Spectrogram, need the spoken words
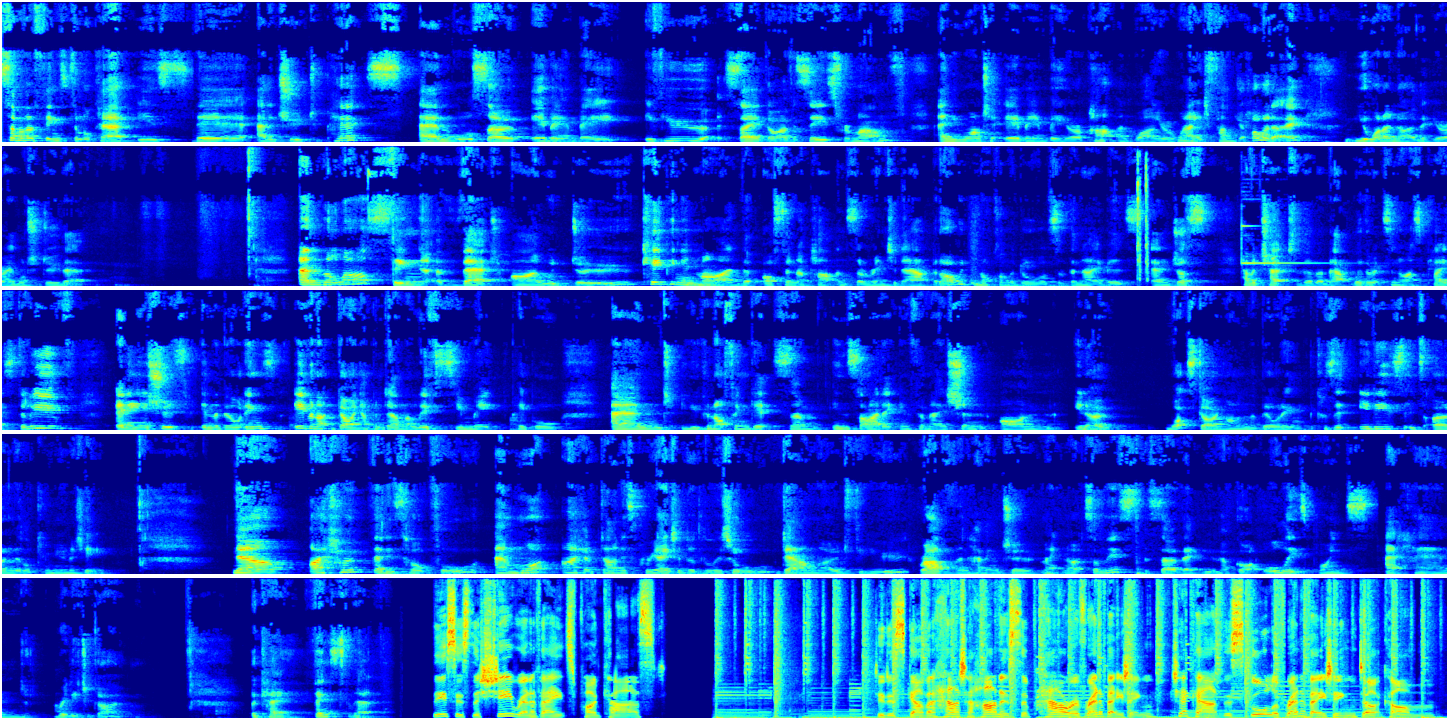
Some of the things to look at is their attitude to pets and also Airbnb. If you say go overseas for a month and you want to Airbnb your apartment while you're away to fund your holiday, you want to know that you're able to do that. And the last thing that I would do, keeping in mind that often apartments are rented out, but I would knock on the doors of the neighbours and just have a chat to them about whether it's a nice place to live, any issues in the buildings. Even going up and down the lifts, you meet people and you can often get some insider information on, you know, what's going on in the building because it, it is its own little community. Now, I hope that is helpful. And what I have done is created a little download for you rather than having to make notes on this so that you have got all these points at hand ready to go. Okay, thanks for that. This is the She Renovates podcast. To discover how to harness the power of renovating, check out theschoolofrenovating.com.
